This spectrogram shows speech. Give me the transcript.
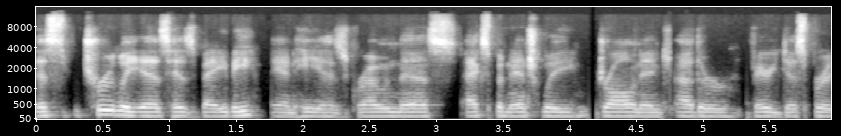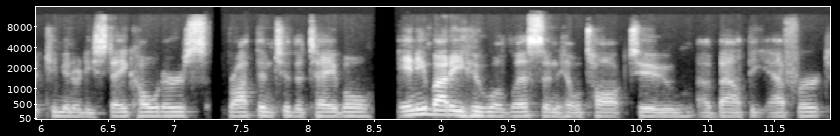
This truly is his baby, and he has grown this exponentially, drawn in other very disparate community stakeholders, brought them to the table. Anybody who will listen, he'll talk to about the effort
